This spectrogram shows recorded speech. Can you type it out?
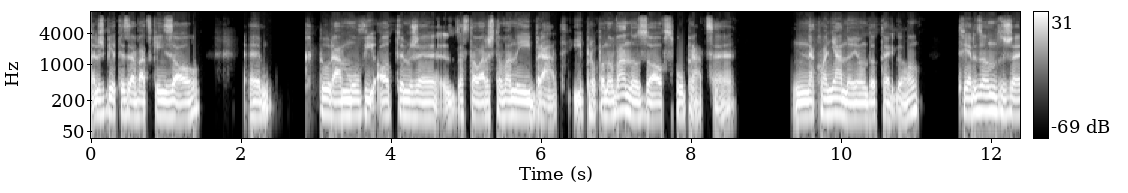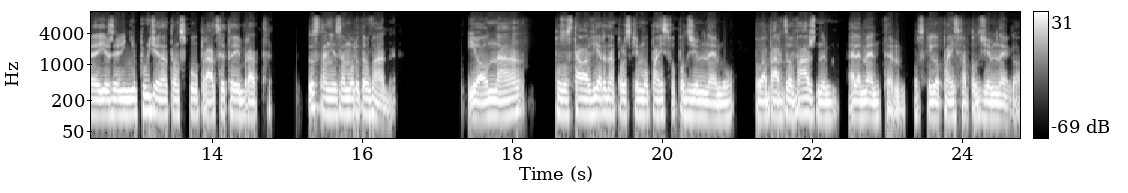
Elżbiety Zawadzkiej-Zoo, która mówi o tym, że został aresztowany jej brat i proponowano Zoo współpracę, nakłaniano ją do tego, twierdząc, że jeżeli nie pójdzie na tą współpracę, to jej brat zostanie zamordowany. I ona pozostała wierna polskiemu państwu podziemnemu, była bardzo ważnym elementem polskiego państwa podziemnego.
